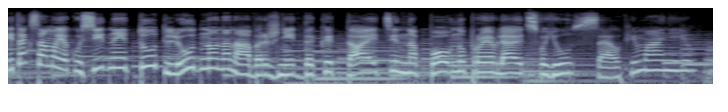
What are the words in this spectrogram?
І так само, як у Сіднеї, тут людно на набережні, де китайці наповну проявляють свою селфі-манію.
